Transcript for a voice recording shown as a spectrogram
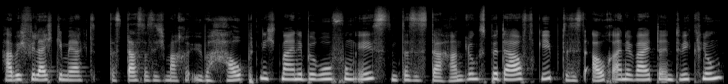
Habe ich vielleicht gemerkt, dass das, was ich mache, überhaupt nicht meine Berufung ist und dass es da Handlungsbedarf gibt? Das ist auch eine Weiterentwicklung.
